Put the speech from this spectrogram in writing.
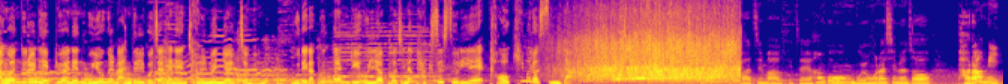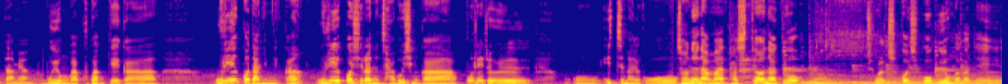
강원도를 대표하는 무용을 만들고자 하는 젊은 열정은 무대가 끝난 뒤 울려 퍼지는 박수 소리에 더욱 힘을 얻습니다. 마지막 이제 한국 무용을 하시면서 바람이 있다면 무용과 국악계가 우리의 것 아닙니까? 우리의 것이라는 자부심과 뿌리를 어, 잊지 말고 저는 아마 다시 태어나도 어, 춤을 출 것이고 무용가가 될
